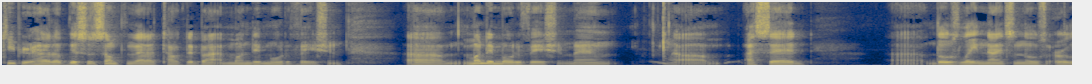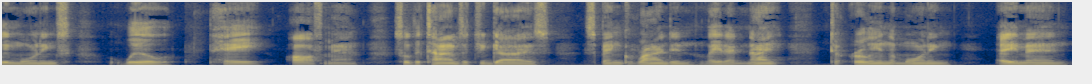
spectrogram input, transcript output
Keep your head up. This is something that I talked about in Monday Motivation. Um, Monday Motivation, man. Um, I said uh, those late nights and those early mornings will pay off, man. So the times that you guys spend grinding late at night to early in the morning, hey, man,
